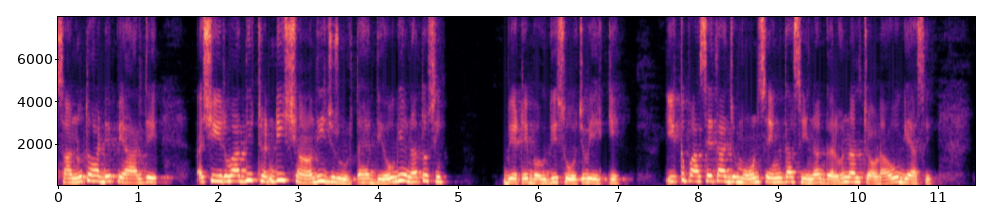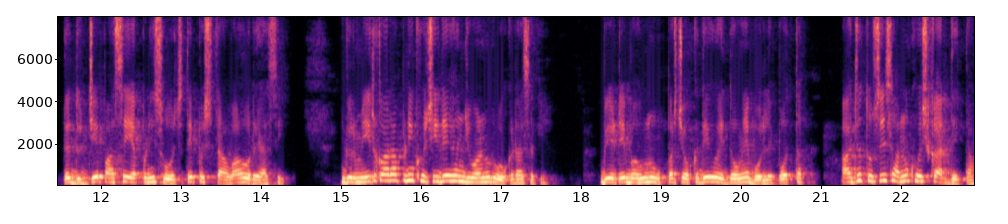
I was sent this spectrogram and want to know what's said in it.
ਸਾਨੂੰ ਤੁਹਾਡੇ ਪਿਆਰ ਦੇ ਆਸ਼ੀਰਵਾਦ ਦੀ ਠੰਡੀ ਛਾਂ ਦੀ ਜ਼ਰੂਰਤ ਹੈ, ਦਿਓਗੇ ਨਾ ਤੁਸੀਂ? ਬੇਟੇ ਬਹੂ ਦੀ ਸੋਚ ਵੇਖ ਕੇ, ਇੱਕ ਪਾਸੇ ਤਾਂ ਅੱਜ ਮੋਹਨ ਸਿੰਘ ਦਾ ਸੀਨਾ ਗਰਵ ਨਾਲ ਚੌੜਾ ਹੋ ਗਿਆ ਸੀ, ਤੇ ਦੂਜੇ ਪਾਸੇ ਆਪਣੀ ਸੋਚ ਤੇ ਪਛਤਾਵਾ ਹੋ ਰਿਹਾ ਸੀ। ਗੁਰਮੀਤ ਕੌਰ ਆਪਣੀ ਖੁਸ਼ੀ ਦੇ ਹੰਝੂਆਂ ਨੂੰ ਰੋਕ ਨਾ ਸਕੀ। ਬੇਟੇ ਬਹੂ ਨੂੰ ਉੱਪਰ ਚੁੱਕਦੇ ਹੋਏ ਦੋਵੇਂ ਬੋਲੇ, ਪੁੱਤ ਅੱਜ ਤੁਸੀਂ ਸਾਨੂੰ ਖੁਸ਼ ਕਰ ਦਿੱਤਾ।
